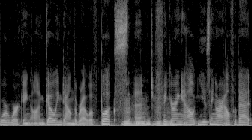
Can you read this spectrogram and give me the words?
we're working on going down the row of books mm-hmm, and mm-hmm. figuring out using our alphabet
